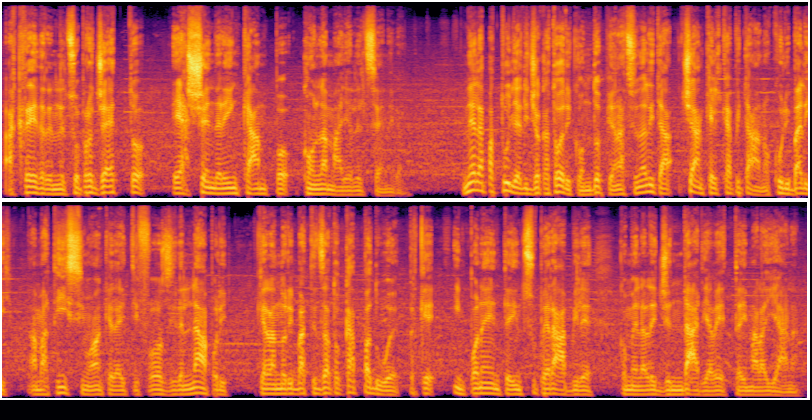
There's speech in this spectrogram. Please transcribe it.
a credere nel suo progetto e a scendere in campo con la maglia del Senegal. Nella pattuglia di giocatori con doppia nazionalità c'è anche il capitano Koulibaly, amatissimo anche dai tifosi del Napoli, che l'hanno ribattezzato K2 perché imponente e insuperabile come la leggendaria vetta himalayana.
